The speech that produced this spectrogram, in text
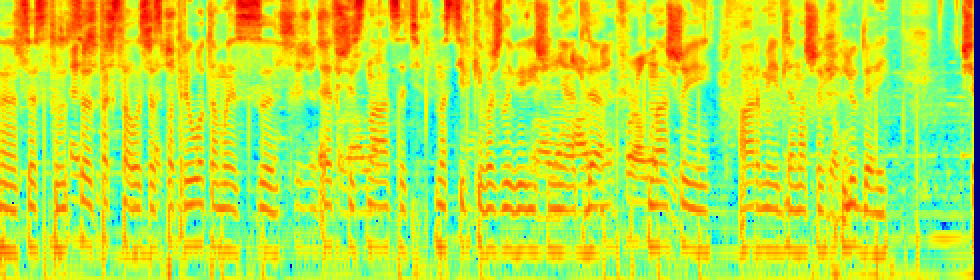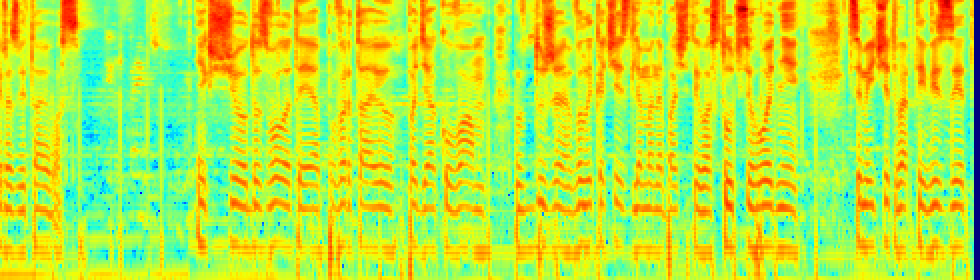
Е, Це, це так сталося з патріотами з F-16. Настільки важливі рішення для нашої армії, для наших людей. Ще раз вітаю вас. Якщо дозволите, я повертаю подяку вам. Дуже велика честь для мене бачити вас тут сьогодні. Це мій четвертий візит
